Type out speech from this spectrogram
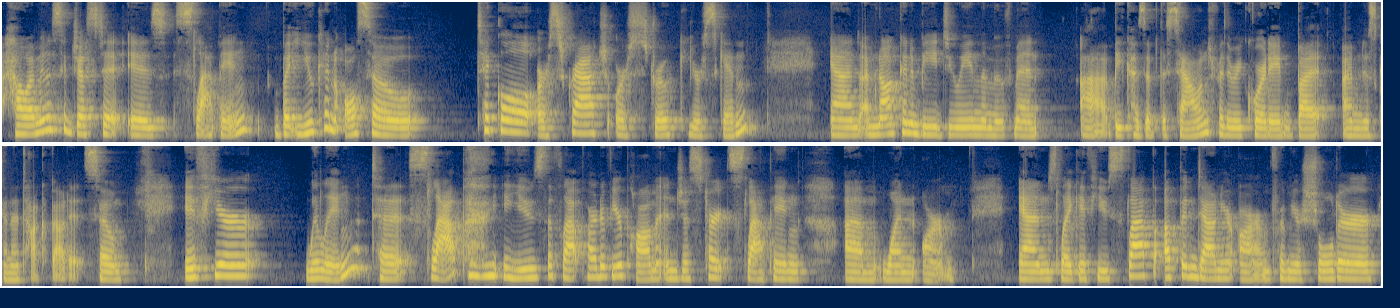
how I'm going to suggest it is slapping, but you can also tickle or scratch or stroke your skin. And I'm not going to be doing the movement uh, because of the sound for the recording, but I'm just going to talk about it. So if you're willing to slap, use the flat part of your palm and just start slapping um, one arm. And like if you slap up and down your arm from your shoulder,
